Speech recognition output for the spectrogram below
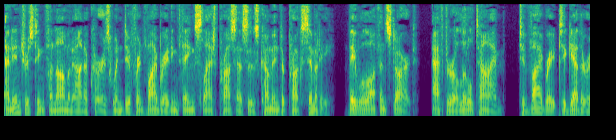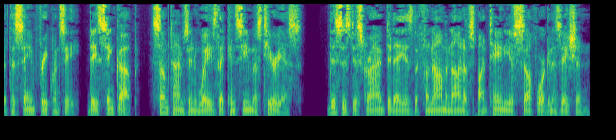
An interesting phenomenon occurs when different vibrating things slash processes come into proximity, they will often start, after a little time, to vibrate together at the same frequency. They sync up, sometimes in ways that can seem mysterious. This is described today as the phenomenon of spontaneous self-organization.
